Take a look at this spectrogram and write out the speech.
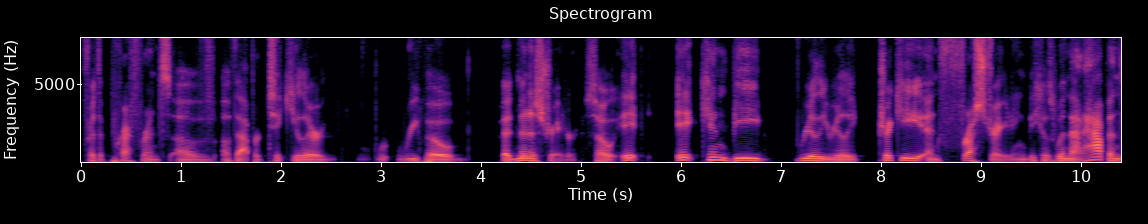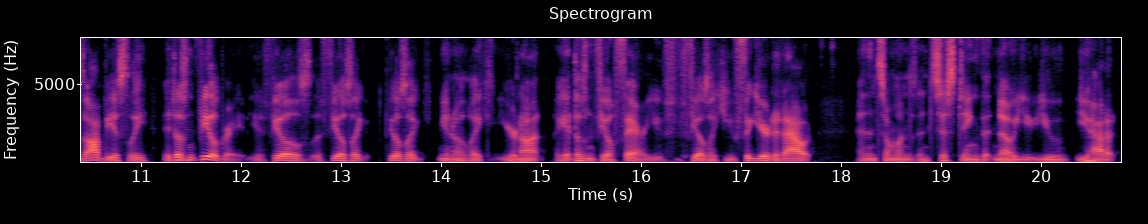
for the preference of of that particular repo administrator. So it it can be really really tricky and frustrating because when that happens obviously it doesn't feel great. It feels it feels like feels like you know like you're not like it doesn't feel fair. You feels like you figured it out and then someone's insisting that no you you you had it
